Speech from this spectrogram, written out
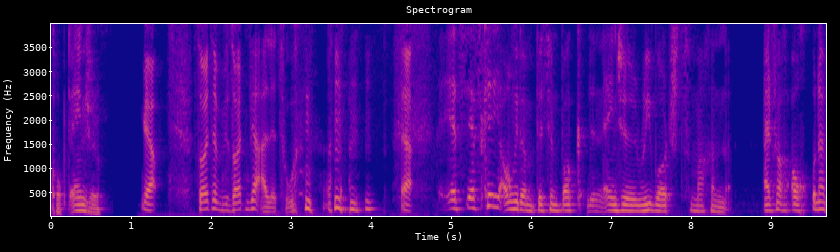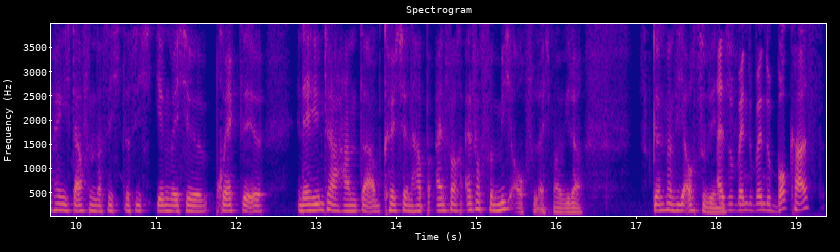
guckt Angel. Ja, sollte, sollten wir alle tun. ja. Jetzt, jetzt kriege ich auch wieder ein bisschen Bock, den Angel Rewatch zu machen. Einfach auch unabhängig davon, dass ich, dass ich irgendwelche Projekte in der Hinterhand da am Köcheln habe. Einfach, einfach für mich auch vielleicht mal wieder. Das gönnt man sich auch zu wenig. Also wenn du, wenn du Bock hast,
